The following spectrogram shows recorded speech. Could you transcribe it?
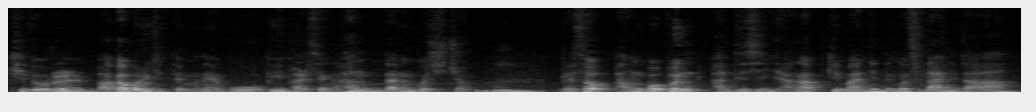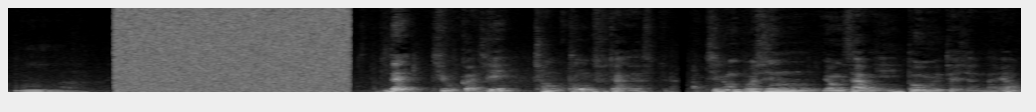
기도를 막아버리기 때문에 무호흡이 발생한다는 것이죠. 음, 그래서 방법은 반드시 양압기만 있는 것은 아니다. 음. 네, 지금까지 청풍 소장이었습니다. 지금 보신 영상이 도움이 되셨나요?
